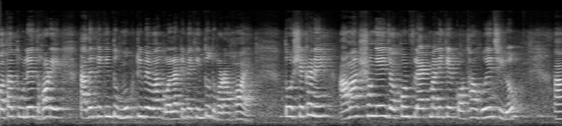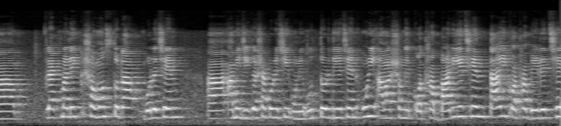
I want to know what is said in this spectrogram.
কথা তুলে ধরে, তাদেরকে কিন্তু মুখ টিপে বা গলা টিপে কিন্তু ধরা হয়। তো সেখানে আমার সঙ্গে যখন ফ্ল্যাট মালিকের কথা হয়েছিল ফ্ল্যাট মালিক সমস্তটা বলেছেন আমি জিজ্ঞাসা করেছি, উনি উত্তর দিয়েছেন, উনি আমার সঙ্গে কথা বাড়িয়েছেন, তাই কথা বেড়েছে।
